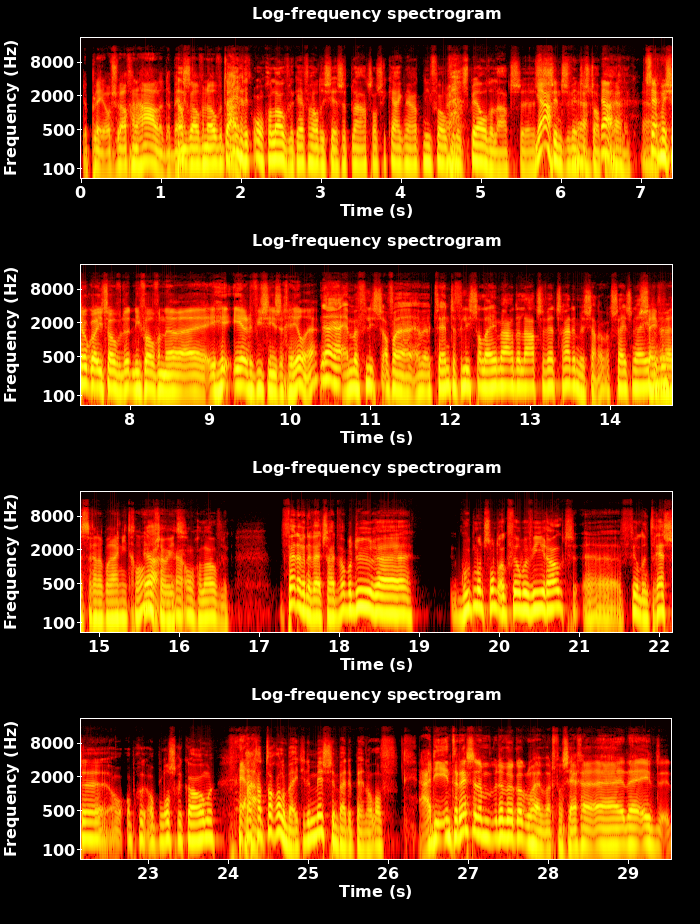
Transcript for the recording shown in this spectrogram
de play-offs wel gaan halen, daar ben Dat ik wel van overtuigd. Eigenlijk ongelooflijk, hè? vooral die zesde plaats. Als je kijkt naar het niveau van het spel de laatste, eh, Ja. sinds de winterstop Ja, eigenlijk. zeg misschien ook wel iets over het niveau van de eh, Eredivisie in zijn geheel, hè? Ja, ja, en men verliest, of, eh, Twente verliest alleen maar de laatste wedstrijden. Maar ze staan ook nog steeds negen. Zeven wedstrijden op rij niet gewonnen ja, of zoiets. ja, ongelooflijk. Verder in de wedstrijd, wat beduur, uh, Goedmond ook veel bewierookt. eh veel interesse op, op losgekomen. Ja. Maar gaat toch wel een beetje de mis in bij de panel. Of, Ja, die interesse, daar, daar wil ik ook nog even wat van zeggen. De-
